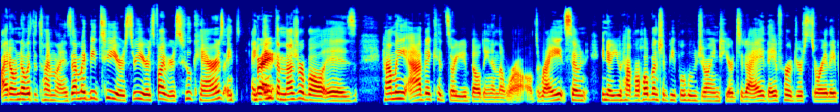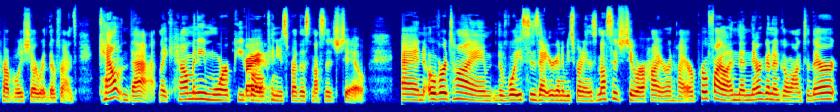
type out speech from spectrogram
I don't know what the timeline is. That might be two years, three years, five years. Who cares? I, I Right. think the measurable is how many advocates are you building in the world, right? So, you know, you have a whole bunch of people who joined here today. They've heard your story. They probably share with their friends. Count that. Like, how many more people Right. can you spread this message to? And over time, the voices that you're going to be spreading this message to are higher and higher profile. And then they're going to go on to their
